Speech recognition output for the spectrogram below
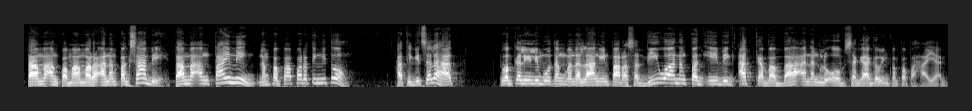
Tama ang pamamaraan ng pagsabi, tama ang timing ng pagpaparating nito. At higit sa lahat, huwag kalilimutang manalangin para sa diwa ng pag-ibig at kababaan ng loob sa gagawing pagpapahayag.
